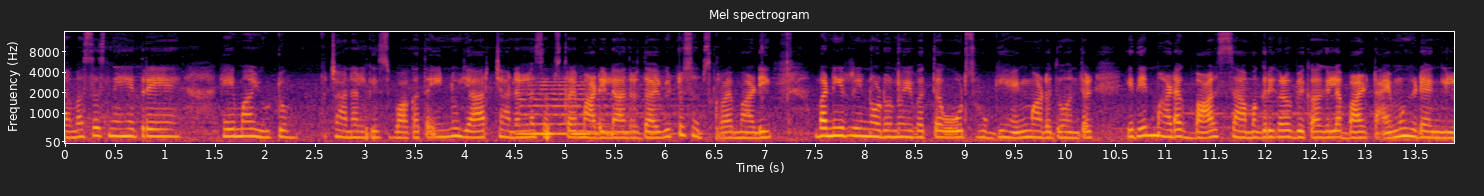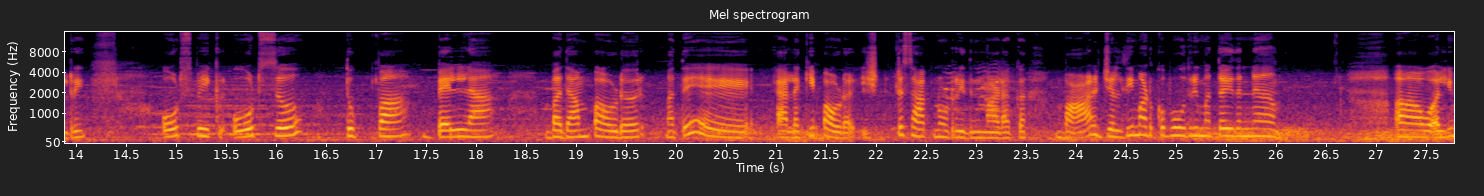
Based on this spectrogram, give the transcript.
ನಮಸ್ತೆ ಸ್ನೇಹಿತರೆ, ಹೇಮಾ ಯೂಟ್ಯೂಬ್ ಚಾನಲ್ಗೆ ಸ್ವಾಗತ. ಇನ್ನೂ ಯಾರು ಚಾನಲ್ನ ಸಬ್ಸ್ಕ್ರೈಬ್ ಮಾಡಿಲ್ಲ ಅಂದ್ರೆ ದಯವಿಟ್ಟು ಸಬ್ಸ್ಕ್ರೈಬ್ ಮಾಡಿ. ಬನ್ನಿರಿ ನೋಡೋಣ ಇವತ್ತು ಓಟ್ಸ್ ಹುಗ್ಗಿ ಹೆಂಗೆ ಮಾಡೋದು ಅಂತೇಳಿ. ಇದೇನು ಮಾಡೋಕ್ಕೆ ಭಾಳ ಸಾಮಗ್ರಿಗಳು ಬೇಕಾಗಿಲ್ಲ ಭಾಳ ಟೈಮು ಹಿಡಿಯಂಗಿಲ್ಲ ರೀ ಓಟ್ಸ್ ಬೇಕು, ಓಟ್ಸ್, ತುಪ್ಪ, ಬೆಲ್ಲ, ಬದಾಮ್ ಪೌಡರ್ ಮತ್ತು ಏಲಕ್ಕಿ ಪೌಡರ್. ಇಷ್ಟು ಸಾಕು ನೋಡ್ರಿ ಇದನ್ನು ಮಾಡೋಕ್ಕೆ ಭಾಳ ಜಲ್ದಿ ಮಾಡ್ಕೋಬಹುದು ರೀ ಮತ್ತು ಇದನ್ನು. ಒಲೆ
